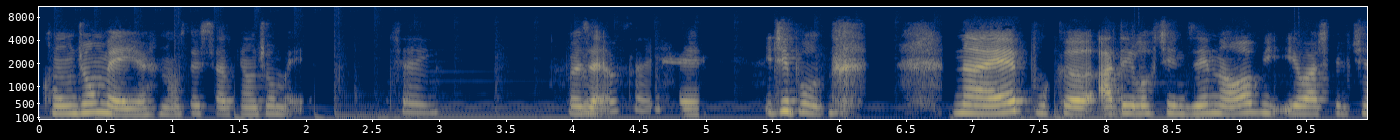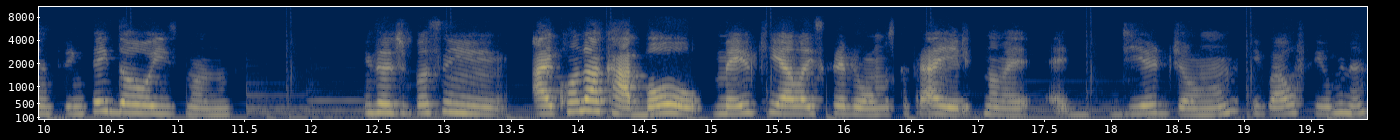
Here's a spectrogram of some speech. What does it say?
com o John Mayer. Não sei se sabe quem é o John Mayer. Sei. Pois é. Eu sei. E tipo, na época, a Taylor tinha 19 e eu acho que ele tinha 32, mano. Então, tipo assim, aí quando acabou, meio que ela escreveu uma música pra ele, que o nome é, é Dear John, igual o filme, né?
